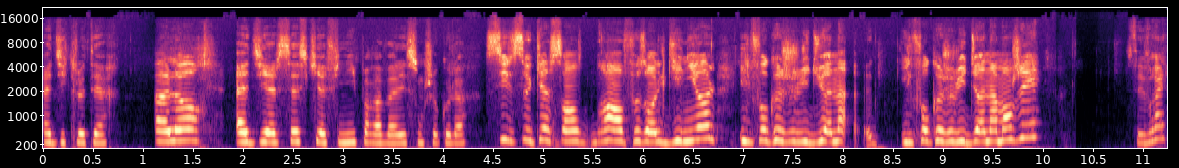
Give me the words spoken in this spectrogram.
A dit Clotaire. Alors, A dit Alceste qui a fini par avaler son chocolat. s'il se casse un bras en faisant le guignol, il faut que je lui donne à, euh, il faut que je lui donne à manger C'est vrai.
